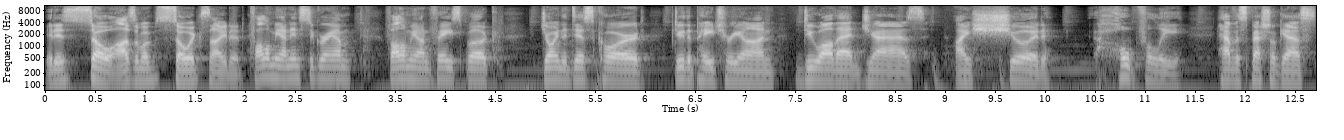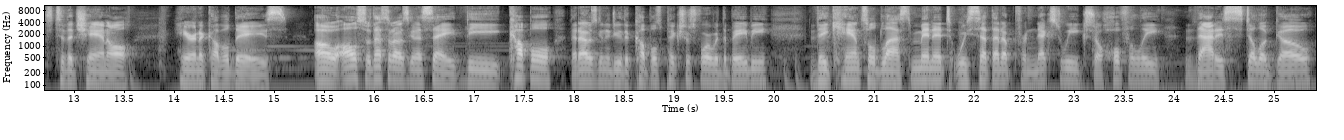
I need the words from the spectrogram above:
It is so awesome. I'm so excited. Follow me on Instagram, follow me on Facebook, join the Discord, do the Patreon, do all that jazz. I should hopefully have a special guest to the channel here in a couple days. Oh, also, that's what I was going to say. The couple that I was going to do the couple's pictures for with the baby, they canceled last minute. We set that up for next week, so hopefully that is still a go.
